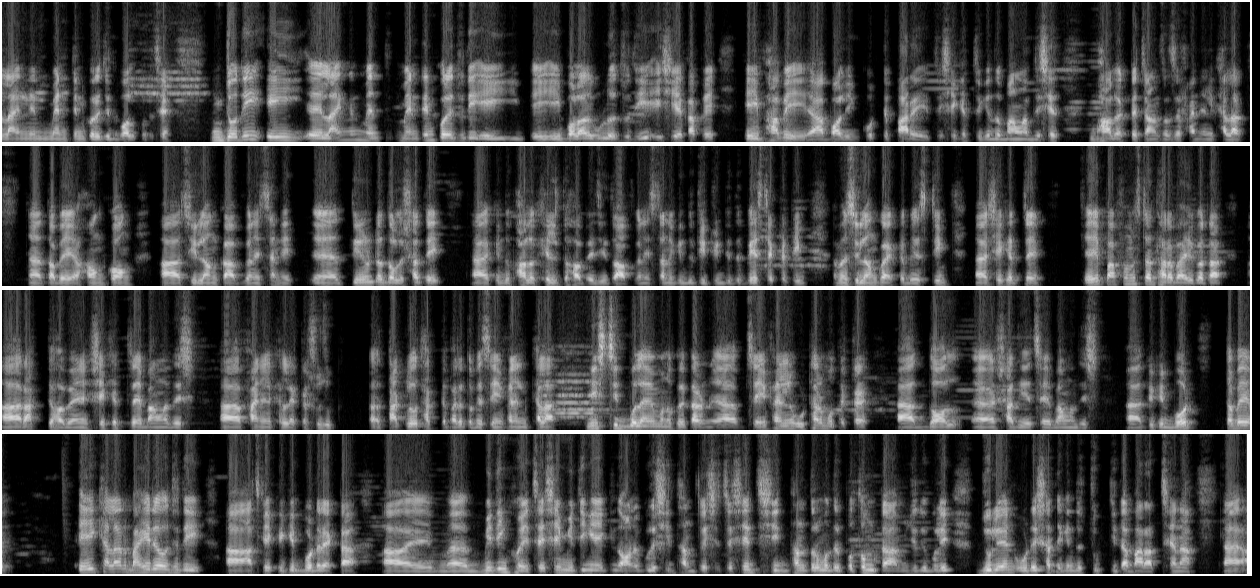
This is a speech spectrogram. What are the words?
লাইন মেনটেন করে যদি বল করেছে, যদি এই লাইন মেনটেন করে যদি এই এই বলারগুলো যদি এশিয়া কাপে এইভাবে বোলিং করতে পারে সেক্ষেত্রে কিন্তু বাংলাদেশের ভালো একটা চান্স আছে ফাইনাল খেলার। তবে হংকং শ্রীলঙ্কা, আফগানিস্তানে তিনটা দলের সাথে কিন্তু ভালো খেলতে হবে। যেহেতু আফগানিস্তানে কিন্তু টি টোয়েন্টিতে বেস্ট একটা টিম এবং শ্রীলঙ্কা একটা বেস্ট টিম সেক্ষেত্রে এই পারফরমেন্সটা ধারাবাহিকতা রাখতে হবে। সেক্ষেত্রে বাংলাদেশ ফাইনাল খেলার একটা সুযোগ থাকলেও থাকতে পারে। তবে সেমিফাইনাল খেলা নিশ্চিত বলে আমি মনে করি। কারণ সেমিফাইনালে উঠার মতো একটা দল সাজিয়েছে বাংলাদেশ ক্রিকেট বোর্ড তবে এই খেলার বাইরেও যদি আজকে ক্রিকেট বোর্ডের একটা মিটিং হয়েছে, সেই মিটিং এ কিন্তু অনেকগুলো সিদ্ধান্ত এসেছে। সেই সিদ্ধান্তের মধ্যে প্রথমটা আমি যদি বলি, জুলিয়ান উডের সাথে কিন্তু চুক্তিটা বাড়াচ্ছে না।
